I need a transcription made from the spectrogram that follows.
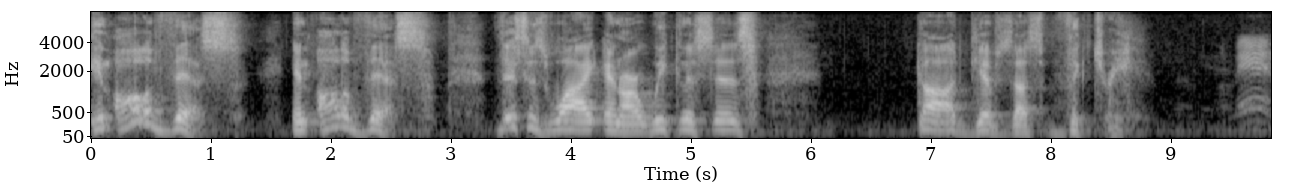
In all of this, in all of this, this is why in our weaknesses, God gives us victory. Amen.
